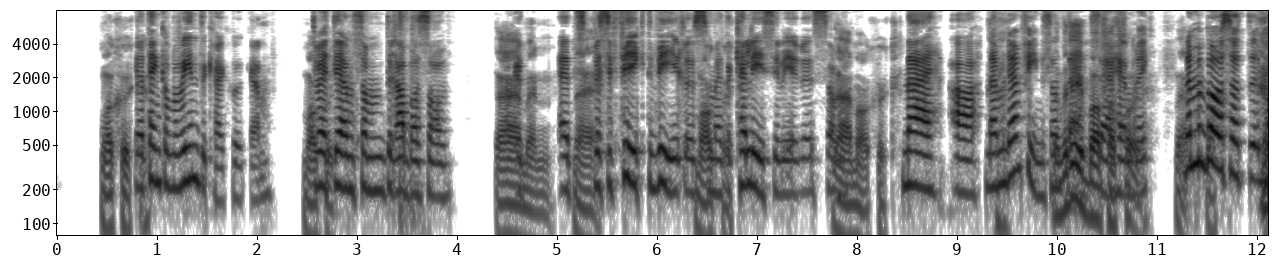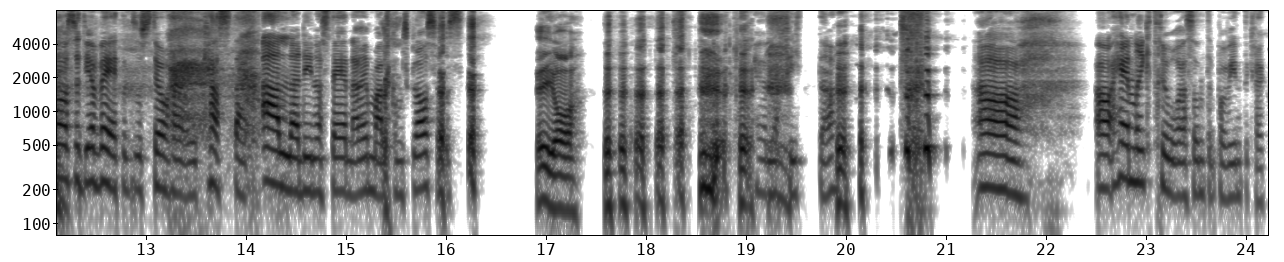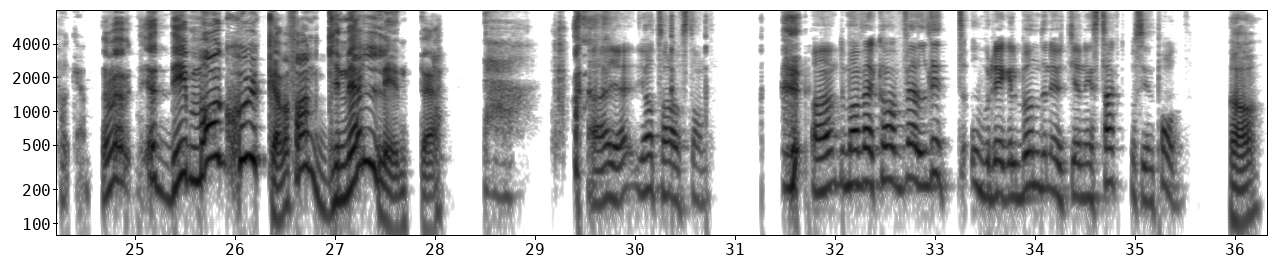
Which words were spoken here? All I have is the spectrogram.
Magsjukan? jag tänker på vinterkräksjukan. Du vet den som drabbas av Nej, ett- men... ett nej. specifikt virus som Magsjuka. heter kalicivirus. Som... Nej, magsjuka. Nej, ja, nej, men den finns Nej, inte, men det är bara säger för att få- Henrik. Nej. Nej, men bara så, att, bara så att jag vet att du står här och kastar alla dina stenar i Malcolms glashus. Det är jag. Jävla fitta. Ah. Ja, Henrik tror alltså inte på vinterkräksjukan. Det är magsjuka, vad fan, gnäll inte. Ah. Ja, jag, jag tar avstånd. Ja, man verkar ha väldigt oregelbunden utgivningstakt på sin podd. Ja,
